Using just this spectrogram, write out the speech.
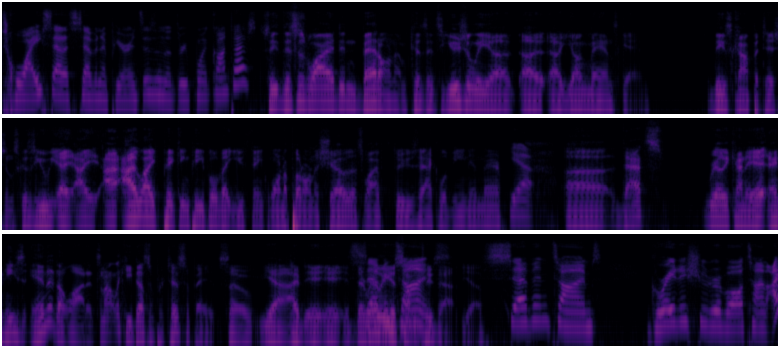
twice out of seven appearances in the three point contest? See, this is why I didn't bet on him because it's usually a, a a young man's game. These competitions because you I, I I like picking people that you think want to put on a show. That's why I threw Zach LaVine in there. Yeah, Uh, that's really kind of it, and he's in it a lot. It's not like he doesn't participate. So yeah, I, it, it, there really Seven is something to that. Yeah. seven times. Greatest shooter of all time. I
